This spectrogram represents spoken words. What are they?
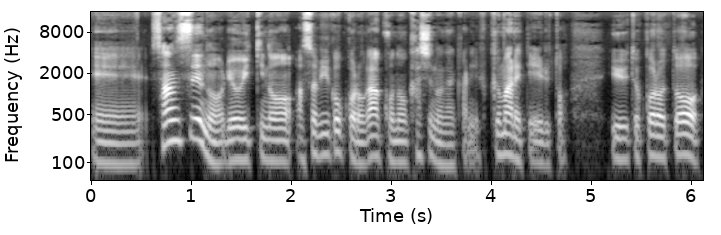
えー算数の領域の遊び心がこの歌詞の中に含まれているというところと、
